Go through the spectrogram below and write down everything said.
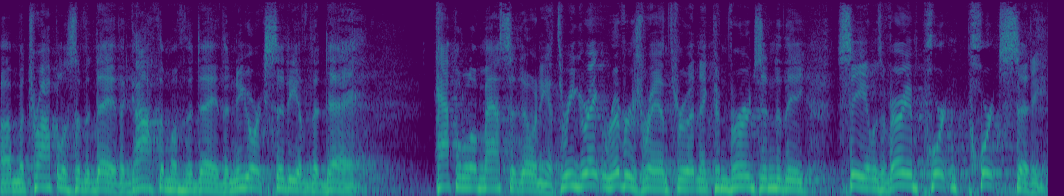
uh, metropolis of the day, the Gotham of the day, the New York City of the day, capital of Macedonia. Three great rivers ran through it and it converged into the sea. It was a very important port city.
